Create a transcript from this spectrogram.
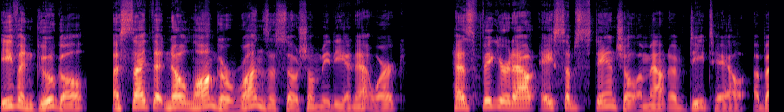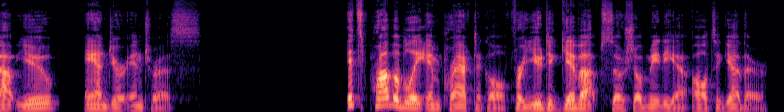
Even Google, a site that no longer runs a social media network, has figured out a substantial amount of detail about you and your interests. It's probably impractical for you to give up social media altogether.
